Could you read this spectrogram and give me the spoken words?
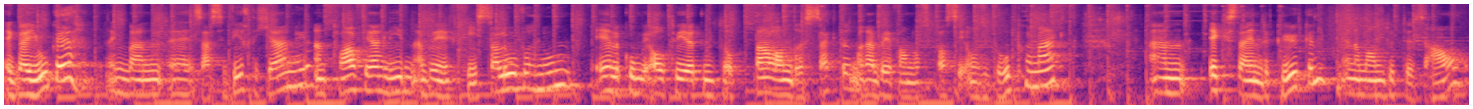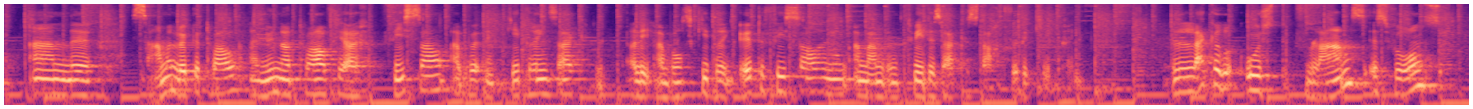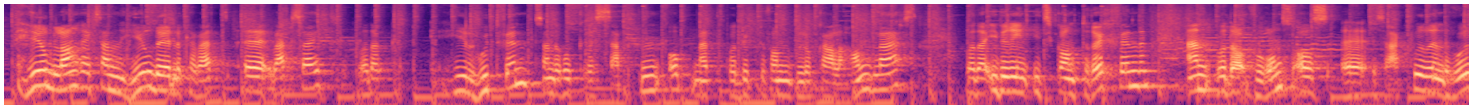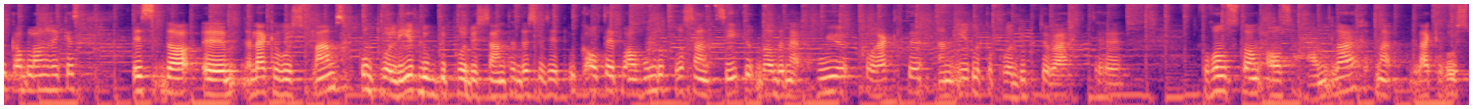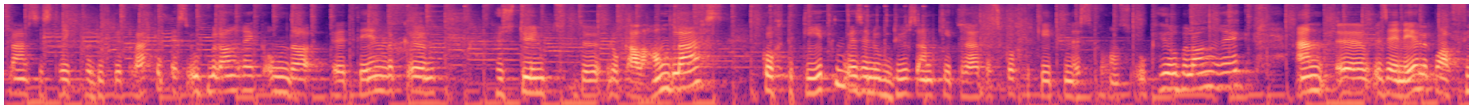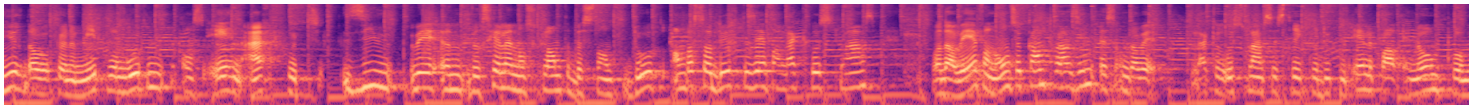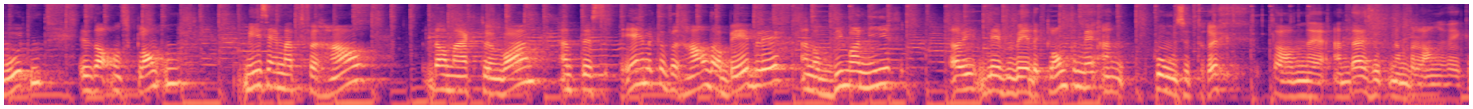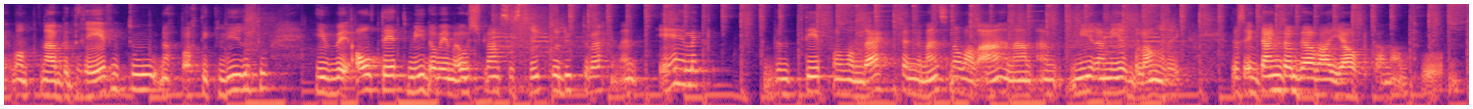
Ik ben Joke, ik ben eh, 46 jaar nu en 12 jaar geleden hebben wij een feeststal overgenomen. Eigenlijk komen we al twee uit een totaal andere sector, maar hebben wij van ons passie ons beroep gemaakt. En ik sta in de keuken, mijn man doet de zaal en eh, samen lukt het wel. En nu na 12 jaar feestzaal hebben we een cateringzaak, allee, hebben we ons catering uit de feestzaal genomen en we hebben een tweede zaak gestart voor de catering. Lekker Oost-Vlaams is voor ons heel belangrijk. Hebben een heel duidelijke eh, website, wat ik heel goed vind. Er staan er ook recepten op met producten van de lokale handelaars, waar dat iedereen iets kan terugvinden. En wat dat voor ons als eh, zaakvoerder in de horeca belangrijk is, is dat eh, Lekker Oost-Vlaams controleert ook de producenten. Dus je zit ook altijd wel 100% zeker dat je met goede, correcte en eerlijke producten werkt. Eh, voor ons dan als handelaar met lekker Oost-Vlaamse streekproducten te werken is ook belangrijk omdat uiteindelijk uh, gesteund de lokale handelaars, korte keten, wij zijn ook duurzaam cateraar, dus korte keten is voor ons ook heel belangrijk. En uh, we zijn eigenlijk wel fier dat we kunnen meepromoten ons eigen erfgoed. Zien wij een verschil in ons klantenbestand door ambassadeur te zijn van Lekker Oost-Vlaams. Wat wij van onze kant wel zien, is omdat wij lekker Oost-Vlaamse streekproducten eigenlijk wel enorm promoten, is dat onze klanten mee zijn met het verhaal. Dat maakt hun warm en het is eigenlijk een verhaal dat bijblijft en op die manier blijven wij de klanten mee en komen ze terug. Dan, eh, en dat is ook een belangrijke, want naar bedrijven toe, naar particulieren toe, geven wij altijd mee dat wij met Oost-Vlaamse streekproducten werken. En eigenlijk, de tijd van vandaag, vinden mensen dat wel aangenaam en meer en meer belangrijk. Dus ik denk dat ik daar wel ja op kan antwoorden.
